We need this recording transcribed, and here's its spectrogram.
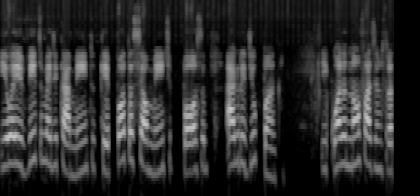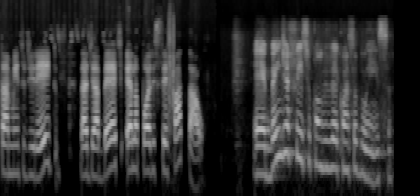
e eu evito medicamento que potencialmente possa agredir o pâncreas. E quando não fazemos tratamento direito da diabetes, ela pode ser fatal. É bem difícil conviver com essa doença.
